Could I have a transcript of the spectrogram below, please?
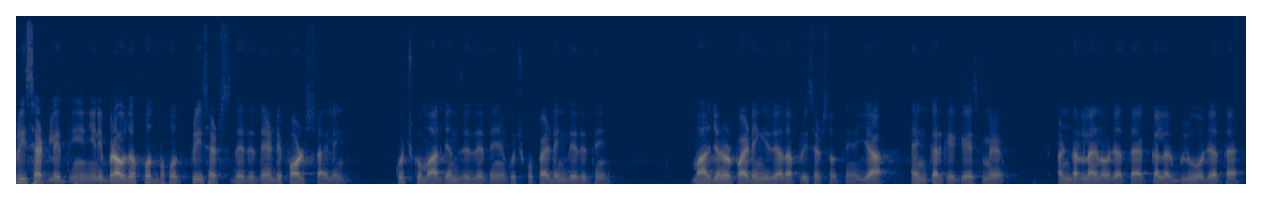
प्रीसेट लेती हैं यानी ब्राउज़र खुद बहुत प्रीसेट्स दे देते हैं डिफ़ॉल्ट स्टाइलिंग कुछ को मार्जिन दे देते हैं, कुछ को पैडिंग दे देते हैं। मार्जिन और पैडिंग ही ज़्यादा प्रीसेट्स होते हैं, या एंकर के केस में अंडरलाइन हो जाता है कलर ब्लू हो जाता है।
